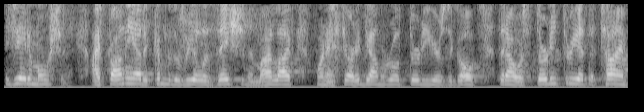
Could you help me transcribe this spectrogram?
He's eight emotionally. I finally had to come to the realization in my life when I started down the road 30 years ago that I was 33 at the time,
